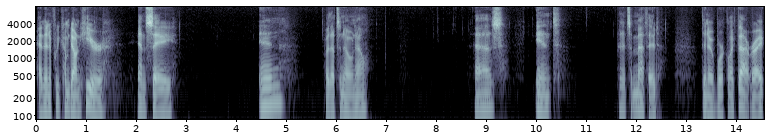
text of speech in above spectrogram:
And then if we come down here and say n, or that's an O now, as int, and it's a method, then it would work like that, right?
